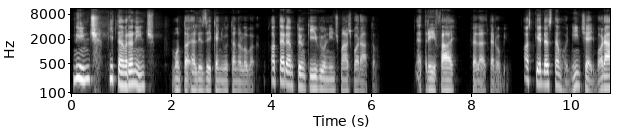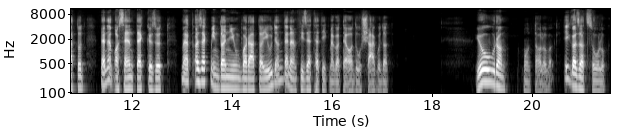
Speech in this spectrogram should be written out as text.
Nincs, hitemre nincs, mondta elézékenyülten a lovag. A teremtőn kívül nincs más barátom. Ne tréfáj, felelte Robin. Azt kérdeztem, hogy nincs -e egy barátod, de nem a szentek között, mert ezek mindannyiunk barátai ugyan, de nem fizethetik meg a te adósságodat. Jó, uram, mondta a lovag, igazat szólok.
